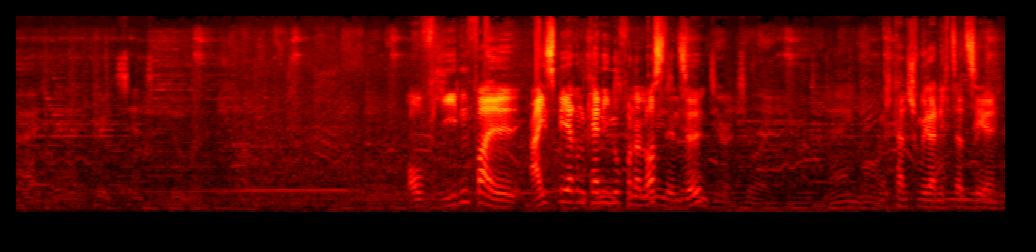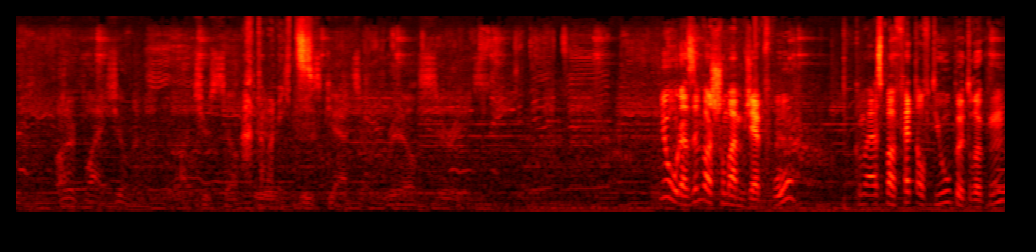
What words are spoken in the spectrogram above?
guys, man. Great sense of humor. Auf jeden Fall. Eisbären kenne ich nur von der Lost-Insel. Und ich kann schon wieder nichts erzählen. Macht aber nichts. Jo, da sind wir schon beim Jeffro. Können wir erstmal fett auf die Hupe drücken.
